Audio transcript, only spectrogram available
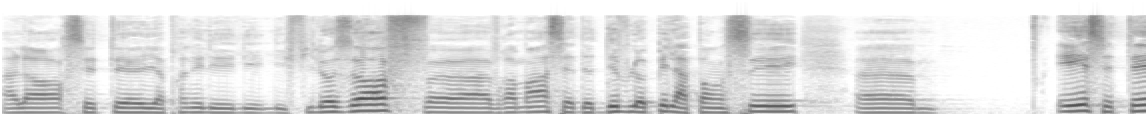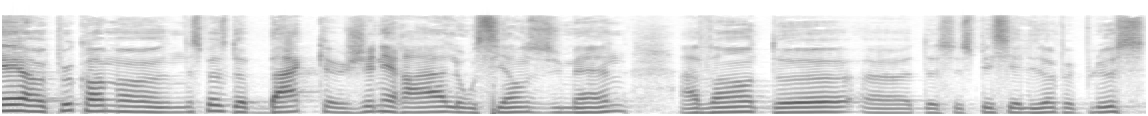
Alors, c'était, il apprenait les, les philosophes, vraiment, c'est de développer la pensée. Et c'était un peu comme une espèce de bac général aux sciences humaines avant de, euh, de se spécialiser un peu plus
